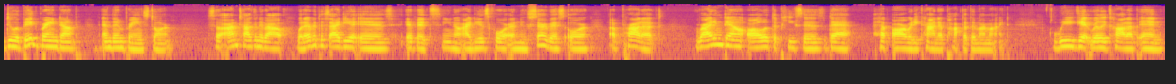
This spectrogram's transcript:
do a big brain dump, and then brainstorm. So, I'm talking about whatever this idea is, if it's, you know, ideas for a new service or a product, writing down all of the pieces that have already kind of popped up in my mind. We get really caught up in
